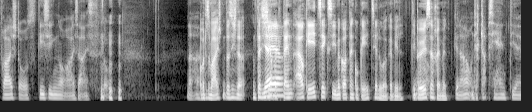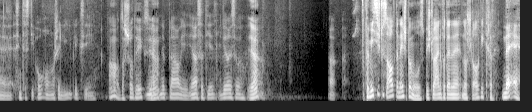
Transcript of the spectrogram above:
Freistoß, Giesinger 1-1. So. nein. Aber das du, das ist, noch- und das ist Ja, aber ja. dann auch GC gewesen. Man geht dann GC schauen, weil die Genau. Bösen kommen. Genau. Und ich glaube, sie haben die, sind das die orange Liebe gewesen. Ah, das ist schon der. gewesen, Nicht, Ja. nicht blaue. Ja, so die, die wäre so. Ja. Vermissest du das alte Moos? Bist du einer von diesen Nostalgikern? Nein.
